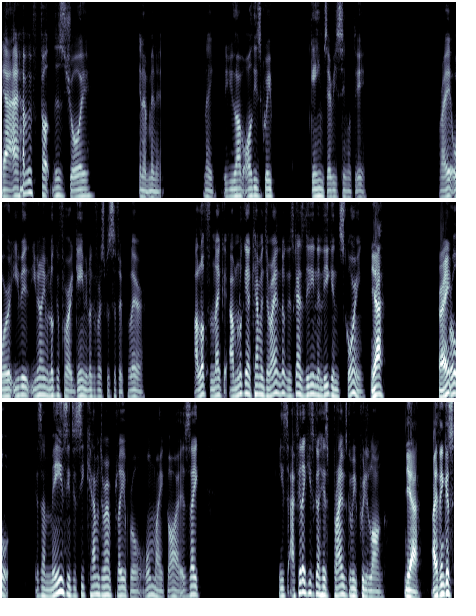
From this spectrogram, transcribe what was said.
Yeah, I haven't felt this joy in a minute. Like you have all these great games every single day. Right? Or even you're not even looking for a game, you're looking for a specific player. I love like I'm looking at Kevin Durant. Look, this guy's leading the league in scoring. Yeah. Right? Bro, it's amazing to see Kevin Durant play, bro. Oh my god. It's like he's I feel like he's gonna his prime's gonna be pretty long. Yeah. I think his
